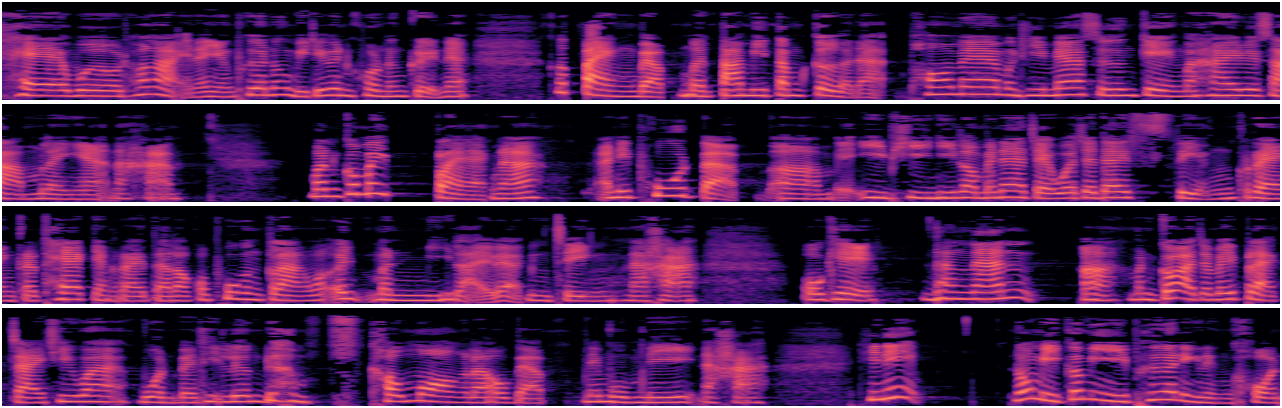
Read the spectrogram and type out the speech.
care world เท่าไหร่นะอย่างเพื่อนน้องหมีที่เป็นคนอังกฤษเนี่ยก็แต่งแบบเหมือนตามีตามเกิดอะพ่อแม่บางทีแม่ซื้อกางเกงมาให้ด้วยซ้ำอะไรเงี้ยนะคะ มันก็ไม่แปลกนะ อันนี้พูดแบบอ่า EP นี้เราไม่แน่ใจว่าจะได้เสียงแรงกระแทกอย่างไร แต่เราก็พูดกลางๆว่าเอ้ยมันมีหลายแบบจริง ๆนะคะ โอเค ดังนั้นอะมันก็อาจจะไม่แปลกใจที่ว่าวนไปที่เรื่องเดิมเขามองเราแบบในมุมนี้นะคะ ทีนี้ น้องหมีก็มีเพื่อนอีกหนึ่งคน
